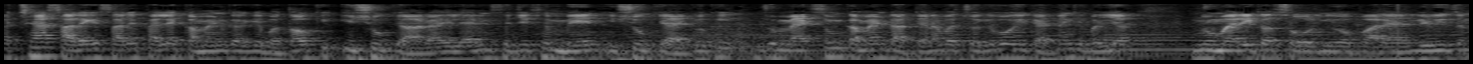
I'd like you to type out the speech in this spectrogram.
अच्छा सारे के सारे पहले कमेंट करके बताओ कि इशू क्या आ रहा है। इलेवन फिजिक्स में मेन इशू क्या है? क्योंकि जो मैक्सिमम कमेंट आते हैं ना बच्चों के, वो ये कहते हैं कि भैया न्यूमेरिकल सोल्व नहीं हो पा रहे हैं। रिवीजन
